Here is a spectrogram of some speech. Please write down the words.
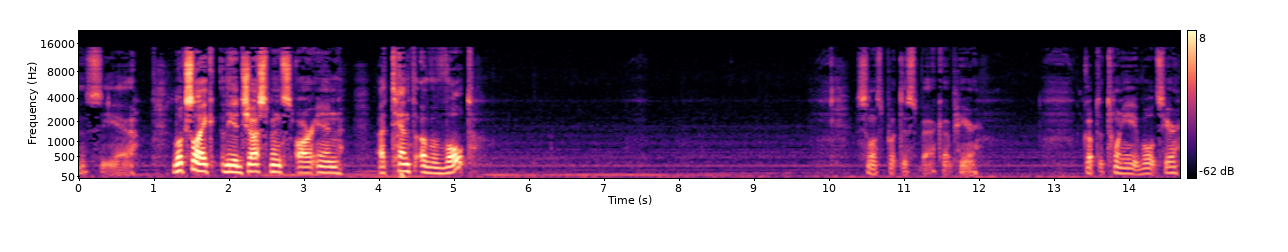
let's see, yeah. Looks like the adjustments are in a tenth of a volt. So let's put this back up here. Go up to 28 volts here.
